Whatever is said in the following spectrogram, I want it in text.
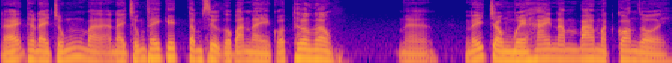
Đấy, thưa đại chúng, bạn đại chúng thấy cái tâm sự của bạn này có thương không? Mà, lấy chồng 12 năm ba mặt con rồi.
